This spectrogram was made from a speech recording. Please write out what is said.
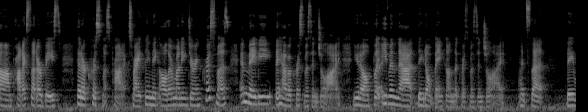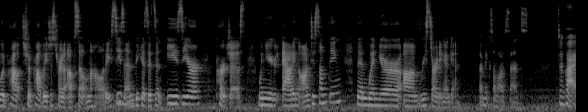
um, products that are based that are Christmas products, right? They make all their money during Christmas, and maybe they have a Christmas in July, you know. But Right. even that, they don't bank on the Christmas in July. It's that they would pro- should probably just try to upsell in the holiday season because it's an easier purchase when you're adding on to something than when you're um, restarting again. That makes a lot of sense. Okay.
